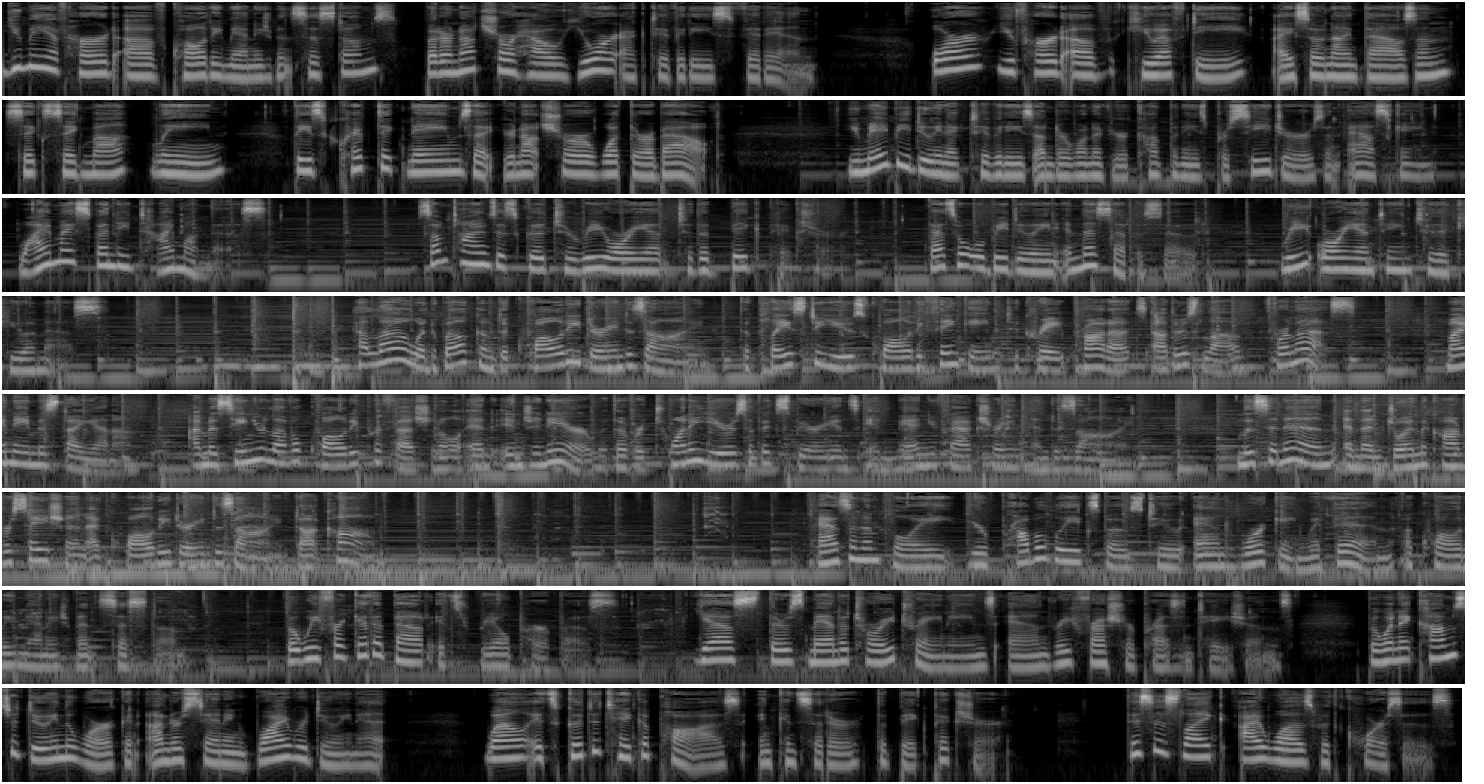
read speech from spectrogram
You may have heard of quality management systems, but are not sure how your activities fit in. Or you've heard of QFD, ISO 9000, Six Sigma, Lean, these cryptic names that you're not sure what they're about. You may be doing activities under one of your company's procedures and asking, why am I spending time on this? Sometimes it's good to reorient to the big picture. That's what we'll be doing in this episode Reorienting to the QMS. Hello, and welcome to Quality During Design, the place to use quality thinking to create products others love for less. My name is Diana. I'm a senior level quality professional and engineer with over 20 years of experience in manufacturing and design. Listen in and then join the conversation at qualityduringdesign.com. As an employee, you're probably exposed to and working within a quality management system. But we forget about its real purpose. Yes, there's mandatory trainings and refresher presentations, but when it comes to doing the work and understanding why we're doing it, well, it's good to take a pause and consider the big picture. This is like I was with courses.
